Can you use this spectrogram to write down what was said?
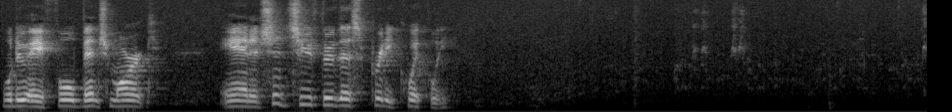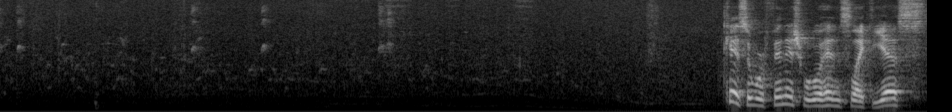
We'll do a full benchmark and it should chew through this pretty quickly. Okay, so we're finished. We'll go ahead and select yes.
